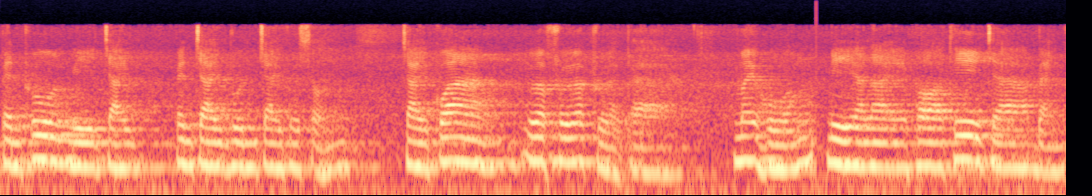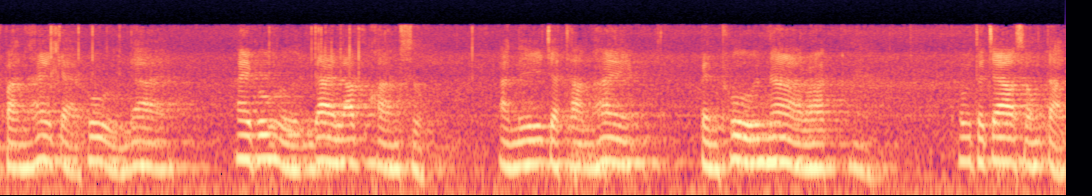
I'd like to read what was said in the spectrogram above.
เป็นผู้มีใจเป็นใจบุญใจกุศล ใจกว้างเอื้อเฟื้อเผื่อแผ่ไม่หวงมีอะไรพอที่จะแบ่งปันให้แก่ผู้อื่นได้ ให้ผู้อื่นได้รับความสุข อันนี้จะทำให้เป็นผู้น่ารัก พระพุทธเจ้าทรงตรัส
